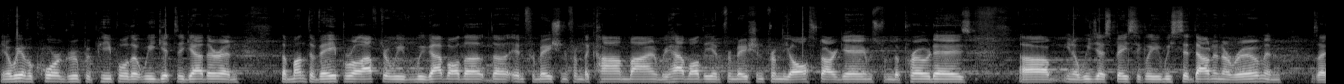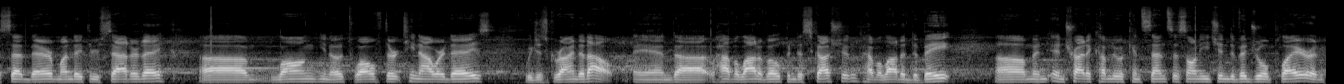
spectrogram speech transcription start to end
you know, we have a core group of people that we get together and the month of April after we we got all the, the information from the combine, we have all the information from the all-star games, from the pro days, um, you know, we just basically we sit down in a room and, as I said there, Monday through Saturday, um, long, you know, 12, 13 hour days. We just grind it out and uh, have a lot of open discussion, have a lot of debate, um, and, and, try to come to a consensus on each individual player and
